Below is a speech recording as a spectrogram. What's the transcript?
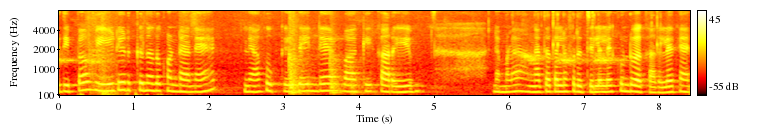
ഇതിപ്പോൾ വീഡിയോ എടുക്കുന്നത് കൊണ്ടാണ് ഞാൻ കുക്ക് ചെയ്തതിന്റെ ബാക്കി കറിയും നമ്മൾ അങ്ങനത്തെ ഫ്രിഡ്ജിലെല്ലാം കൊണ്ടുവെക്കുക അതെല്ലാം ഞാൻ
